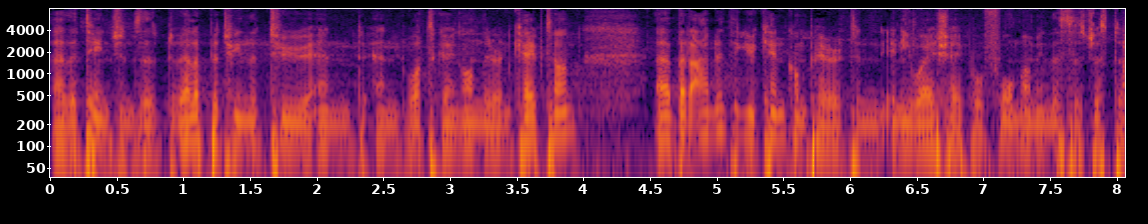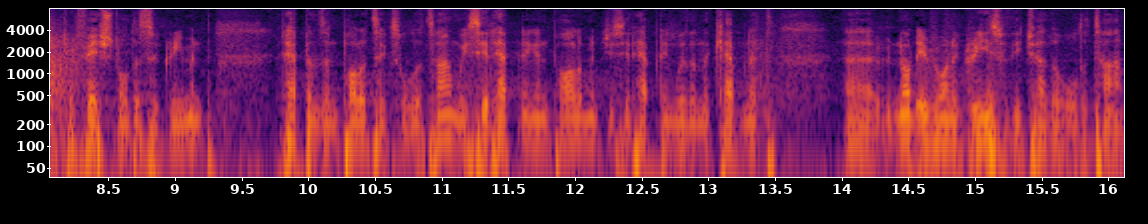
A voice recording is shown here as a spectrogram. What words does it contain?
uh, the tensions that have developed between the two and, and what's going on there in Cape Town. Uh, but I don't think you can compare it in any way, shape, or form. I mean, this is just a professional disagreement. It happens in politics all the time. We see it happening in Parliament, you see it happening within the Cabinet. Uh, not everyone agrees with each other all the time.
